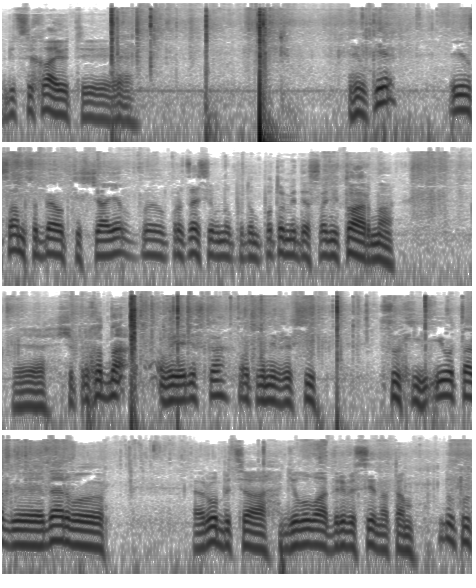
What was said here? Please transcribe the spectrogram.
відсихають е, гілки. І він сам себе обчищає в процесі, воно потім, потім йде санітарна е, ще проходна вирізка. От вони вже всі сухі. І отак е, дерево робиться ділова древесина там. Ну тут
